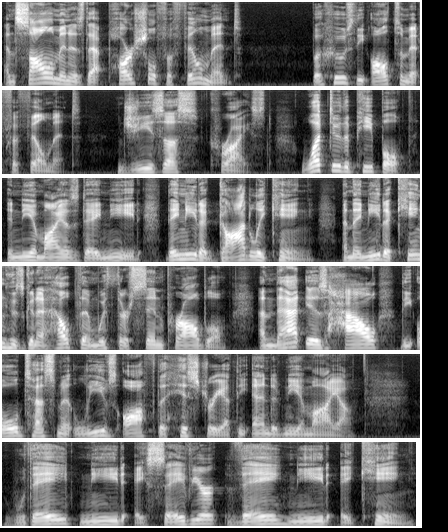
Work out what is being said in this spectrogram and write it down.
and Solomon is that partial fulfillment but who's the ultimate fulfillment? Jesus Christ. What do the people in Nehemiah's day need? They need a godly king, and they need a king who's going to help them with their sin problem. And that is how the Old Testament leaves off the history at the end of Nehemiah. They need a savior, they need a king.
